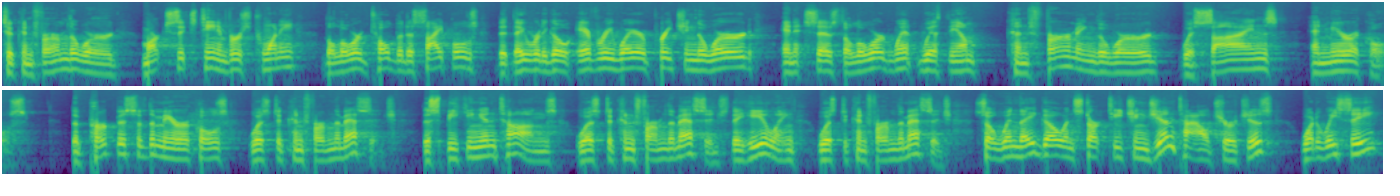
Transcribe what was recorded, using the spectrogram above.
To confirm the word. Mark 16 and verse 20, the Lord told the disciples that they were to go everywhere preaching the word and it says the Lord went with them, confirming the word with signs and miracles. The purpose of the miracles was to confirm the message. The speaking in tongues was to confirm the message. The healing was to confirm the message. So when they go and start teaching Gentile churches, what do we see?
